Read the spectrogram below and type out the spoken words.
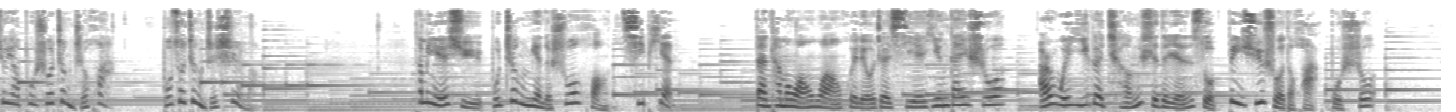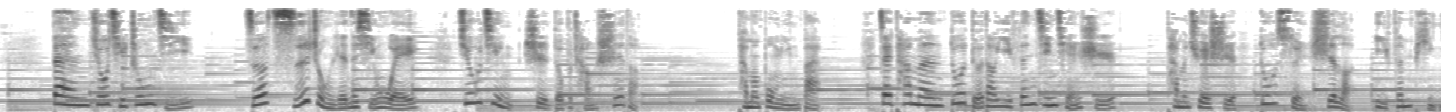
就要不说正直话，不做正直事了。他们也许不正面的说谎欺骗，但他们往往会留着些应该说而为一个诚实的人所必须说的话不说。但究其终极，则此种人的行为究竟是得不偿失的。他们不明白，在他们多得到一分金钱时，他们却是多损失了一分品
